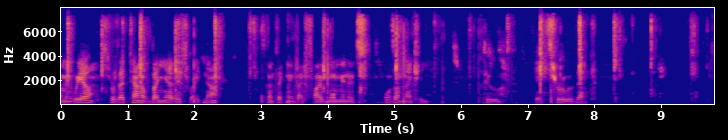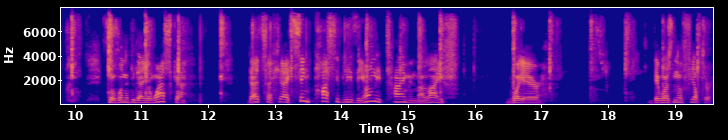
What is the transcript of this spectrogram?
I mean, we are through that town of Bañares right now. It's going to take me about five more minutes, more than likely, to get through that. So when I did ayahuasca, that's I think possibly the only time in my life where there was no filter.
